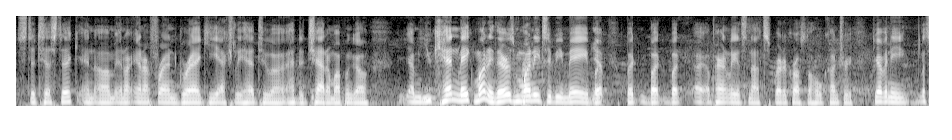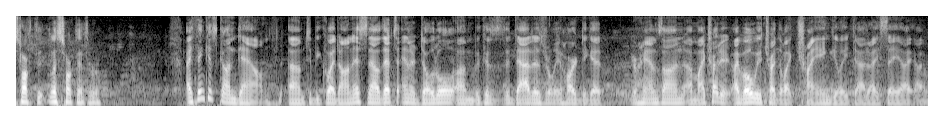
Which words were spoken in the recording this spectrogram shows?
statistic. And um, and our and our friend Greg, he actually had to uh, had to chat him up and go. I mean, you can make money. There's money to be made, but Yep. but but but uh, apparently it's not spread across the whole country. Do you have any? Let's talk. Th- let's talk that through. I think it's gone down, um, to be quite honest. Now that's anecdotal um, because the data is really hard to get your hands on. Um, I try to. I've always tried to like triangulate that. I say I, I'm,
